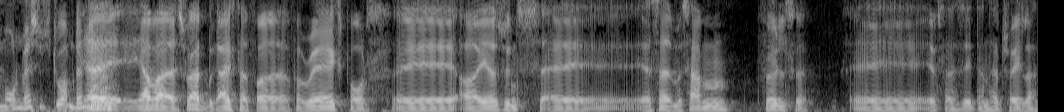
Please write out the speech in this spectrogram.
Morten, hvad synes du om den her? Jeg, jeg var svært begejstret for, for Rare Exports, øh, og jeg synes, øh, jeg sad med samme følelse, øh, efter at have set den her trailer,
